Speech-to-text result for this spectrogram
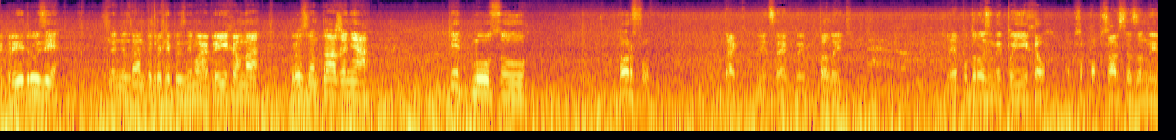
Так, привіт, друзі! Сьогодні зранку трохи познімаю. Приїхав на розвантаження під мусу торфу. Так, дивіться, як той палить. Я по дорозі не поїхав, попхався за ним.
